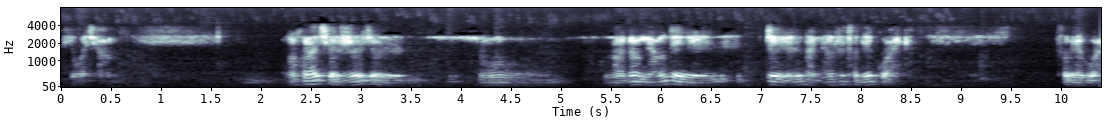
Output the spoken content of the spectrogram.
比我强。后来确实就是，我老丈母娘这个这个人反正是特别怪，特别怪。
